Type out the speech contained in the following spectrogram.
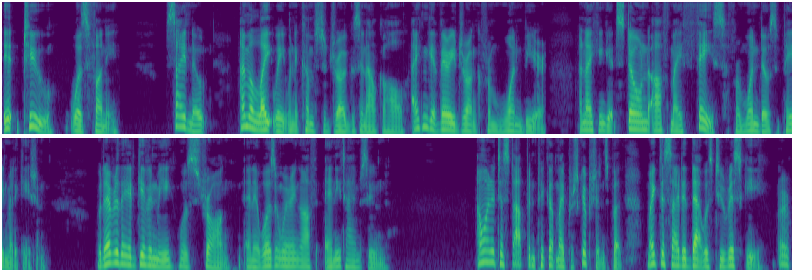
it too was funny. Side note, I'm a lightweight when it comes to drugs and alcohol. I can get very drunk from one beer, and I can get stoned off my face from one dose of pain medication. Whatever they had given me was strong, and it wasn't wearing off any time soon. I wanted to stop and pick up my prescriptions, but Mike decided that was too risky. Or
